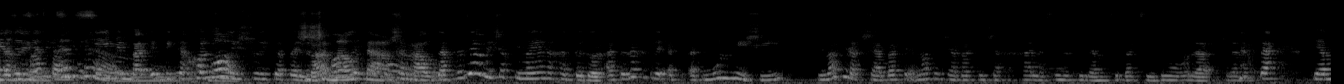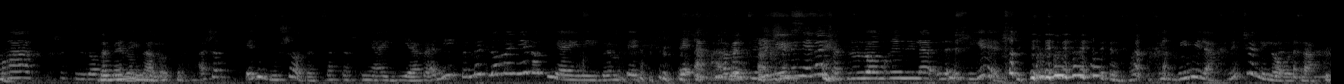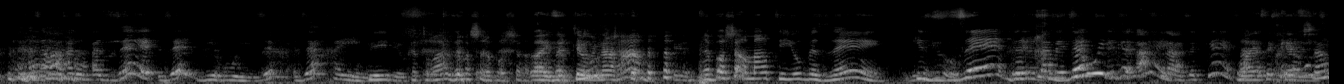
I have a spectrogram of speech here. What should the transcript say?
אז וזה- יוצאת עם סיפורים, עם עם ביטחון שמישהו יטפל בה. ששמע אותך. הוא שמע אותך, וזהו, ויש לך דמיון אחד גדול. את הולכת, את- את מול מישהי, אמרתי לך שהבת, ש- אמרתי שהבת שלי שכחה להזמין אותי למסיבת סידור ל- של הנכדה, כי היא אמרה, חושבת שזה לא מעניין אותה. לא. עכשיו, איזה בושות, אז סבתא השנייה הגיעה, ואני, באמת לא מעניין אותי העיני, באמת, אה, אבל תראי שאני נהנית, שאפילו לא אומרים לי שיש. תני לי להחליט שאני לא רוצה. אז- זה- זה גירוי, זה- זה החיים. בדיוק, את רואה? זה מה שרב אושר רצה. וואי, תהיו תאונה. שם. רב אושר אמר, תהיו בזה. כי. זה, זה הוא זה אחלה, זה כיף. וואי, איזה כיף שם.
